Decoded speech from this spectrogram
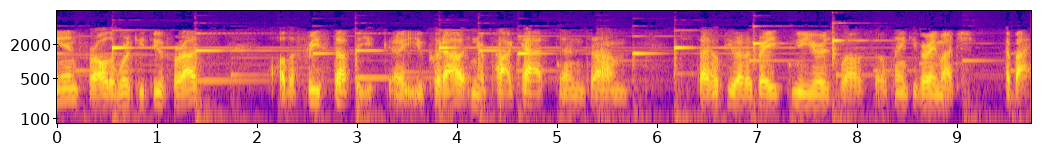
Ian, for all the work you do for us, all the free stuff that you uh, you put out in your podcast, and um, just, I hope you have a great New Year as well. So thank you very much. Bye bye.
